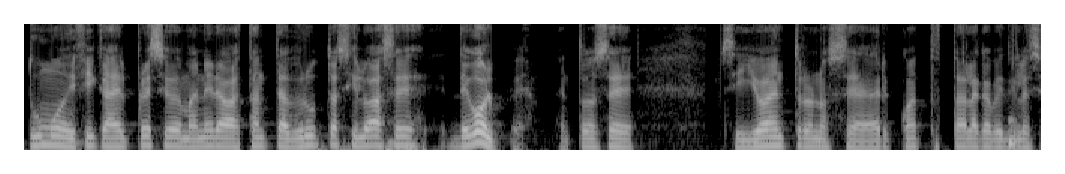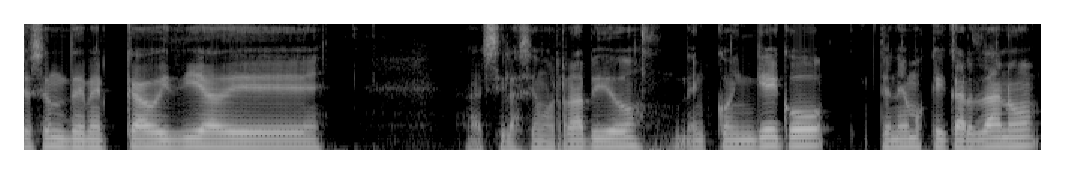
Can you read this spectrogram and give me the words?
tú modificas el precio de manera bastante abrupta si lo haces de golpe. Entonces, si yo entro, no sé, a ver cuánto está la capitalización de mercado hoy día de, A ver si lo hacemos rápido. En CoinGecko tenemos que Cardano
